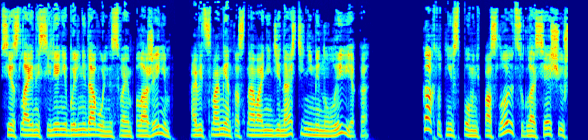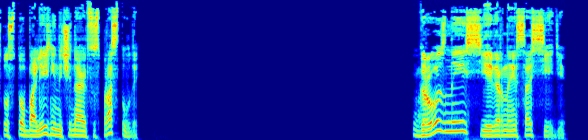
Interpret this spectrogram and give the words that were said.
Все слои населения были недовольны своим положением, а ведь с момента основания династии не минуло и века. Как тут не вспомнить пословицу, гласящую, что сто болезней начинаются с простуды? Грозные северные соседи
